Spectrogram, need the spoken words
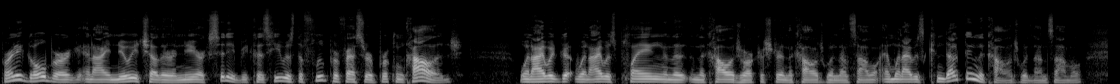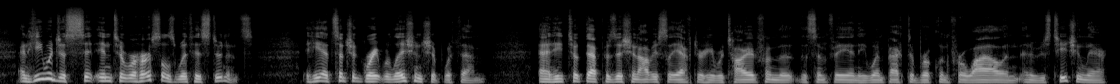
Bernie Goldberg and I knew each other in New York City because he was the flute professor at Brooklyn College when I would go, when I was playing in the in the college orchestra in the college wind ensemble and when I was conducting the college wind ensemble and he would just sit into rehearsals with his students. He had such a great relationship with them. And he took that position obviously after he retired from the, the symphony and he went back to Brooklyn for a while and, and he was teaching there.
